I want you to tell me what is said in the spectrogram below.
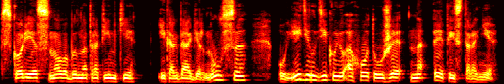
Вскоре я снова был на тропинке, и когда обернулся, увидел дикую охоту уже на этой стороне.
